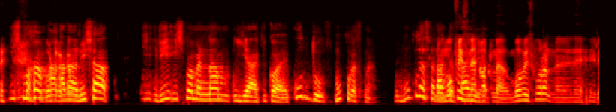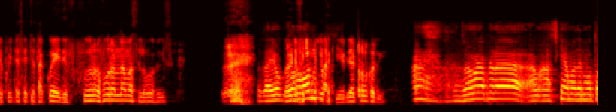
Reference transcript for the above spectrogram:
আনা ঋষাদ ইসমামের নাম ইয়া কি কয়? কুদ্দুস মুখলেস না। মুখলেস না না মফিজ পুরান এটা কই দি পুরান নাম আছিল মফিজ যাই হোক কি এটা ট্রল করি। জনগণ আপনারা আজকে আমাদের মতো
